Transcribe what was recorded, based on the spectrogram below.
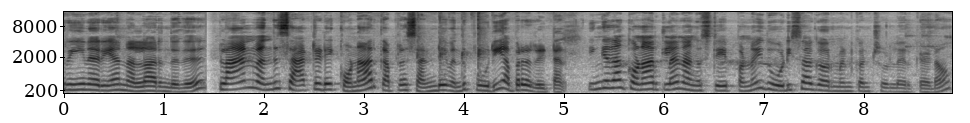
க்ரீனரியாக நல்லா இருந்தது. பிளான் வந்து சாட்டர்டே கொனார்க் அப்புறம் சண்டே வந்து பூரி அப்புறம் ரிட்டர்ன் இங்கே தான் கொனார்க்கில் நாங்கள் ஸ்டே பண்ணோம். இது ஒடிசா கவர்மெண்ட் கண்ட்ரோலில் இருக்க இடம்.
